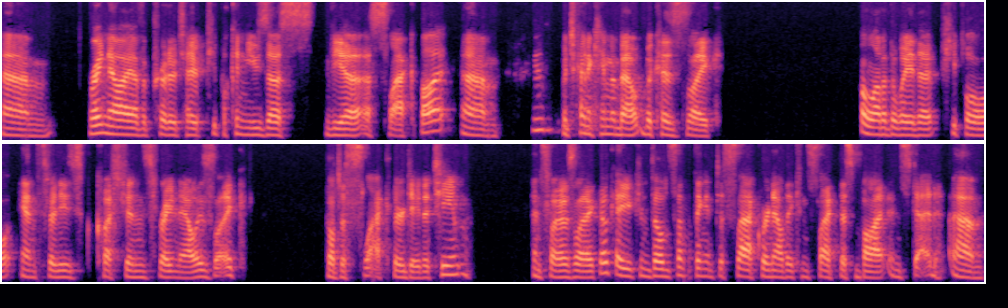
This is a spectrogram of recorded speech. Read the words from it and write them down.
um, right now I have a prototype. People can use us via a Slack bot, um, mm-hmm. which kind of came about because like a lot of the way that people answer these questions right now is like they'll just Slack their data team. And so I was like, okay, you can build something into Slack where now they can Slack this bot instead. Um,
